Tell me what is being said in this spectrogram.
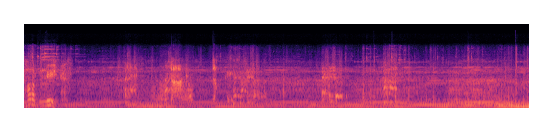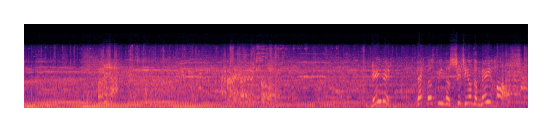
Pardon me. Doc. Doc. David, that must be the city of the Mahars.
